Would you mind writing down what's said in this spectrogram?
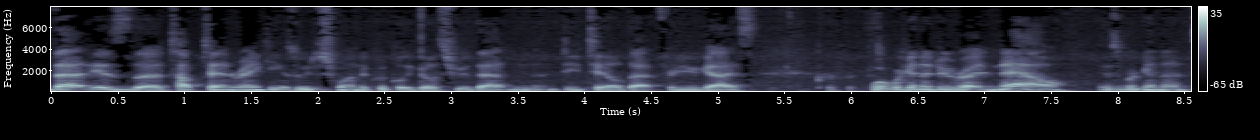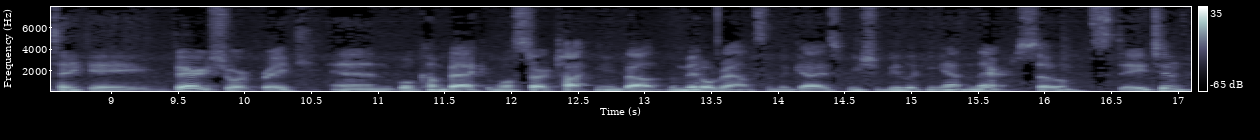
that is the top ten rankings. We just wanted to quickly go through that and detail that for you guys. Perfect. What we're going to do right now is we're going to take a very short break, and we'll come back and we'll start talking about the middle rounds and the guys we should be looking at in there. So stay tuned.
